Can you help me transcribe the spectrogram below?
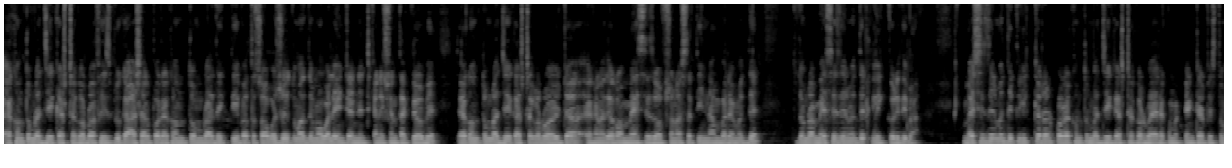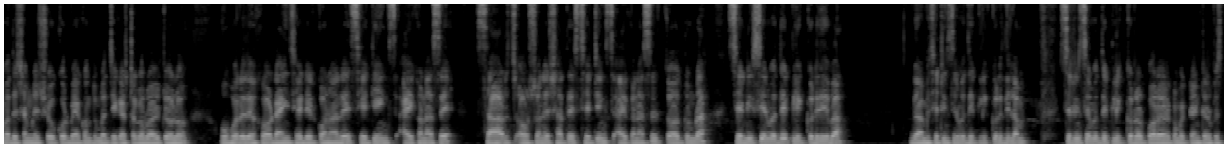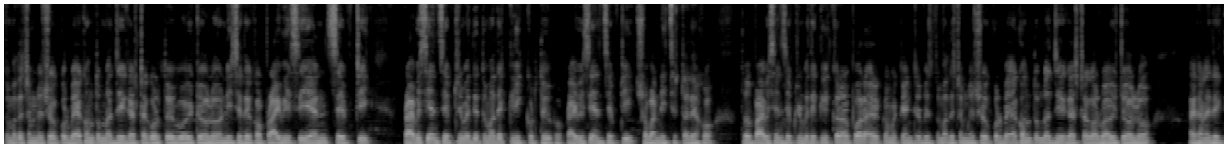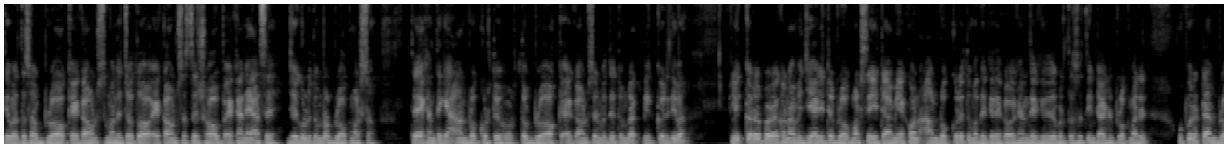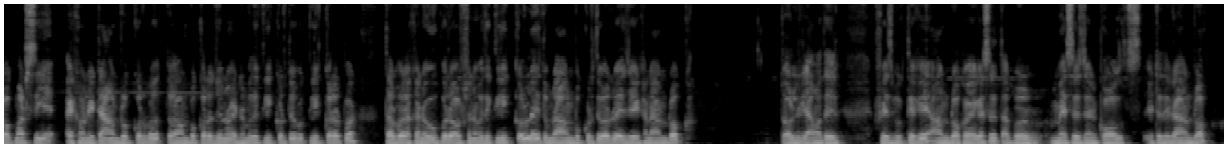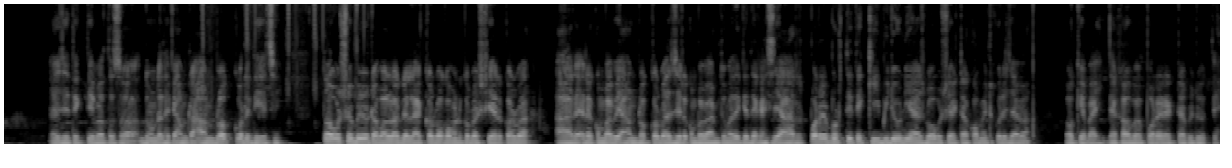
এখন তোমরা যে কাজটা করবা ফেসবুকে আসার পর এখন তোমরা দেখতেই পাচ্ছ, অবশ্যই তোমাদের মোবাইলে ইন্টারনেট কানেকশন থাকতে হবে। তো এখন তোমরা যে কাজটা করবা, ওইটা এখানে দেখো মেসেজ অপশন আছে তিন নাম্বারের মধ্যে। তোমরা মেসেজের মধ্যে ক্লিক করে দিবা। মেসেজের মধ্যে ক্লিক করার পর এখন তোমরা যে কাজটা করবা, এরকম একটা ইন্টারফেস তোমাদের সামনে শো করবে। এখন তোমরা যে কাজটা করবা, ওইটা হলো উপরে দেখো, ডাইন সাইডের কর্নারে সেটিংস আইকন আছে সার্চ অপশনের সাথে সেটিংস আইকন আছে, তো তোমরা সেটিংসের মধ্যে ক্লিক করে দিবা। আমি সেটিংসের মধ্যে ক্লিক করে দিলাম। সেটিংসের মধ্যে ক্লিক করার পর এরকম একটা ইন্টারফেস তোমাদের সামনে শো করবে। এখন তোমরা যে কাজটা করতে হবে ওইটা হলো নিচে দেখো privacy and safety privacy and সেফটির মধ্যে তোমাদের ক্লিক করতে হইব। প্রাইভেসি অ্যান্ড সেফটি সবার নিচেরটা দেখো। তো প্রাইভেসি অ্যান্ড সেফটির মধ্যে ক্লিক করার পর এরকম একটা ইন্টারফেস তোমাদের সামনে শো করবে। এখন তোমরা যে কাজটা করবে ওইটা হলো, এখানে দেখতে পাচ্ছ সব ব্লক অ্যাকাউন্টস মানে যত অ্যাকাউন্টস আছে সব এখানে আছে, যেগুলো তোমরা ব্লক মারছো। তো এখান থেকে আনব্লক করতে হবে তো ব্লক অ্যাকাউন্টসের মধ্যে তোমরা ক্লিক করে দিবা। ক্লিক করার পর এখন আমি যে আইডিটা ব্লক মারছি এটা আমি এখন আনব্লক করে তোমাদেরকে দেখাবো। এখানে দেখতে পারতেছো তিনটা আইডি ব্লক মারেন। উপরে আমি ব্লক মারছি, এখন এটা আনব্লক করব। তো আনব্লক করার জন্য এটার মধ্যে ক্লিক করতে হবে। ক্লিক করার পর তারপর এখানে উপরে অপশনের মধ্যে ক্লিক করলে তোমরা আনব্লক করতে পারবে। যে এখানে আনব্লক তো অলরেডি আমাদের ফেসবুক থেকে আনব্লক হয়ে গেছে। তারপর মেসেজ অ্যান্ড কলস এটা থেকে আনব্লক এই যে দেখতেই পাচ্ছ দুটা থেকে আমরা আনব্লক করে দিয়েছি। তো অবশ্যই ভিডিওটা ভালো লাগলে লাইক করবা কমেন্ট করবা শেয়ার করবা। আর এরকমভাবে আনব্লক করবা, যেরকমভাবে আমি তোমাদেরকে দেখাইছি। আর পরবর্তীতে কি ভিডিও নিয়ে আসব, অবশ্যই একটা কমেন্ট করে যাবা। ওকে ভাই দেখা হবে পরের একটা ভিডিওতে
